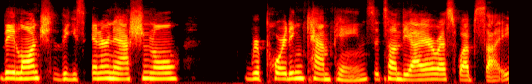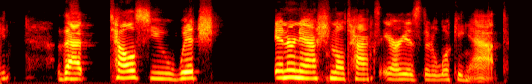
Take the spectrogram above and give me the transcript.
they launched these international reporting campaigns it's on the IRS website that tells you which international tax areas they're looking at.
